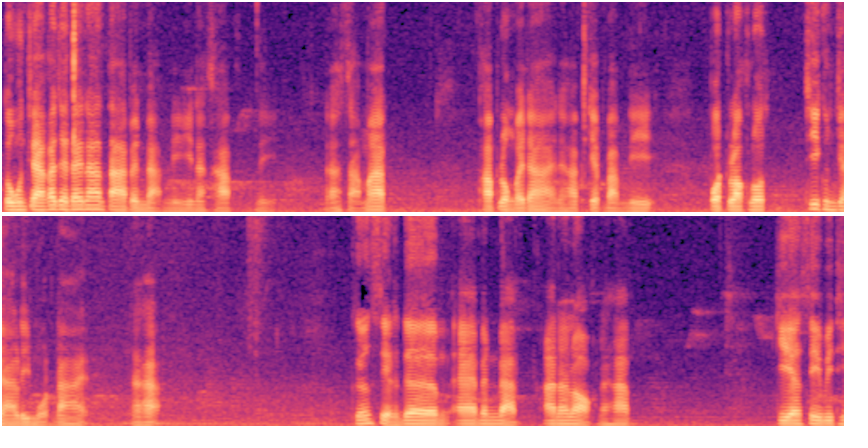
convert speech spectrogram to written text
ตัวกุญแจก็จะได้หน้าตาเป็นแบบนี้นะครับนี่นะสามารถพับลงไปได้นะครับ เก็บแบบนี้ปลดล็อกรถที่กุญแจรีโมทได้นะฮะเครื่องเสียงเดิมแอร์เป็นแบบอนาล็อกนะครับเกียร์ CVT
